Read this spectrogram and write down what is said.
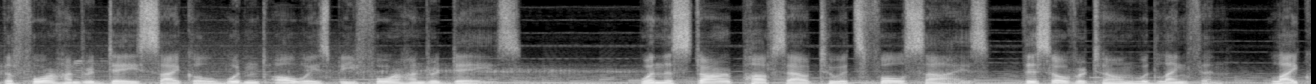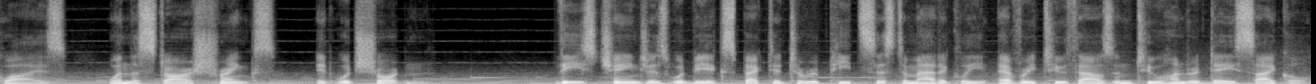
the 400-day cycle wouldn't always be 400 days. When the star puffs out to its full size, this overtone would lengthen, likewise, when the star shrinks, it would shorten. These changes would be expected to repeat systematically every 2200-day cycle,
